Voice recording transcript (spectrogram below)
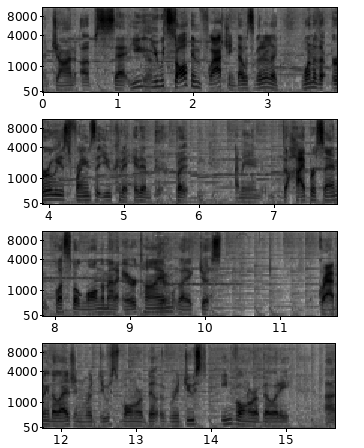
and John upset. You Yeah. you saw him flashing. That was literally like one of the earliest frames that you could have hit him. But I mean, the high percent plus the long amount of airtime, Yeah. like just grabbing the ledge and reduced vulnerability, reduced invulnerability. Uh,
